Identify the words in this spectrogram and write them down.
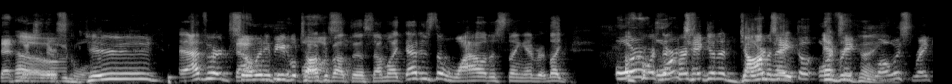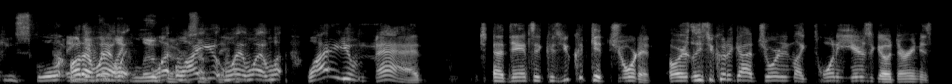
that went to their school. dude. I've heard so That would many be people talk about this. I'm like, that is the wildest thing ever. Like, Or, of course, that or person's take, gonna or take dominate the, or take the lowest ranking school and Hold give on, wait, them like wait. Luka Why, why are you something. wait, wait, what, why are you mad, uh, Dancing? Because you could get Jordan, or at least you could have got Jordan like 20 years ago during his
